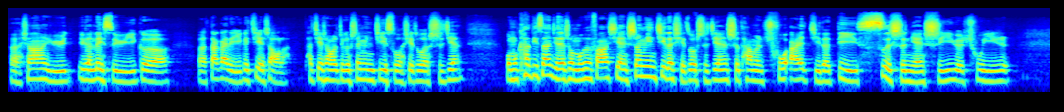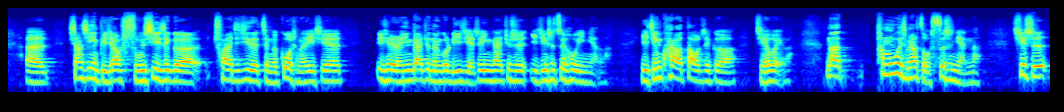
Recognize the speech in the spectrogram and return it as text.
呃，相当于有点类似于一个呃大概的一个介绍了。他介绍了这个生命记所写作的时间。我们看第三节的时候，我们会发现生命记的写作时间是他们出埃及的第四十年十一月初一日。呃，相信比较熟悉这个出埃及记的整个过程的一些一些人，应该就能够理解，这应该就是已经是最后一年了，已经快要到这个结尾了。那他们为什么要走四十年呢？其实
